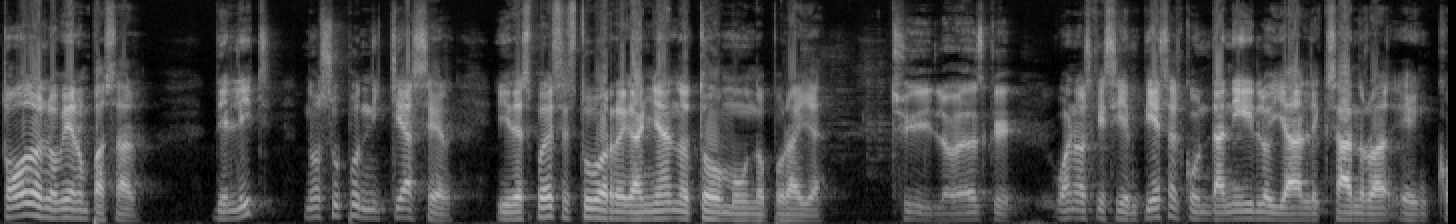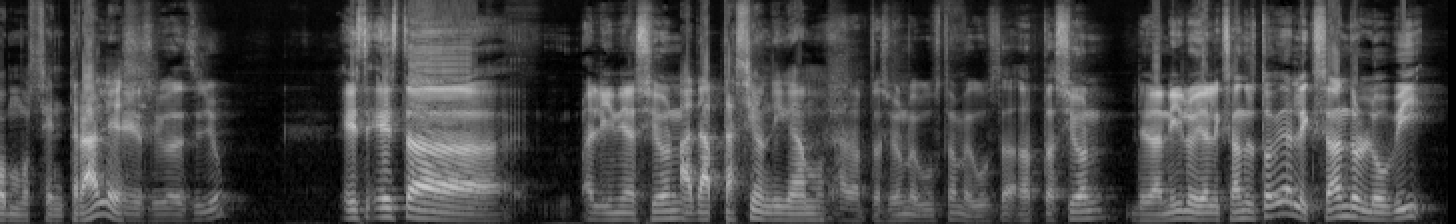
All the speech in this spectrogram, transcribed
todos lo vieron pasar. De no supo ni qué hacer y después estuvo regañando a todo el mundo por allá. Sí, la verdad es que... Bueno, es que si empiezas con Danilo y Alexandro en, como centrales... Eso iba a decir yo. esta alineación... Adaptación, digamos. Adaptación me gusta, me gusta. Adaptación de Danilo y Alexandro. Todavía Alexandro lo vi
